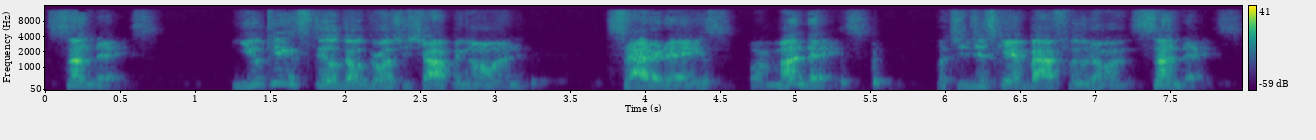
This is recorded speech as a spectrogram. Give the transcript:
Sundays? You can still go grocery shopping on Saturdays or Mondays, but you just can't buy food on Sundays.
